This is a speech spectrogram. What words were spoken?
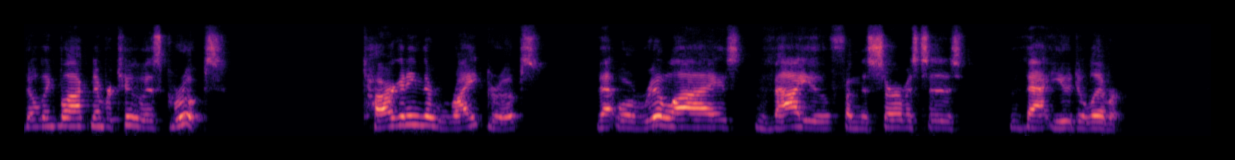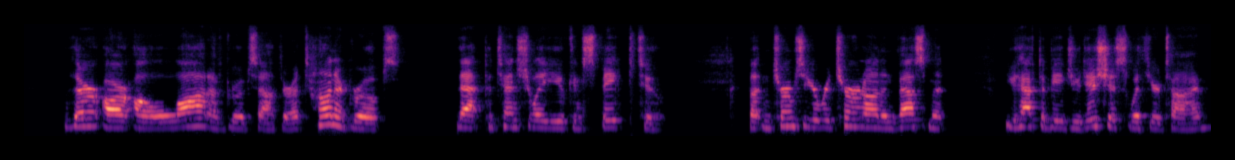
building block number two is groups. Targeting the right groups that will realize value from the services that you deliver there are a lot of groups out there, a ton of groups that potentially you can speak to. But in terms of your return on investment, you have to be judicious with your time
